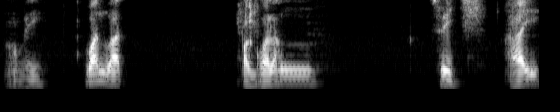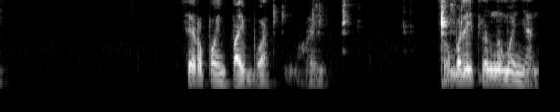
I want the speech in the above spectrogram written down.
Okay. 1 watt. Pag walang switch ay 0.5 watt. Okay. So maliit lang naman yan.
